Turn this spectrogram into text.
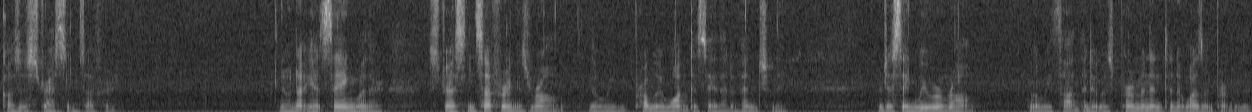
causes stress and suffering. You know, not yet saying whether stress and suffering is wrong, though we probably want to say that eventually. We're just saying we were wrong when we thought that it was permanent and it wasn't permanent.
